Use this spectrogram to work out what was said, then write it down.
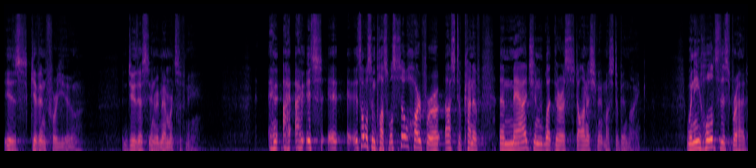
is given for you. Do this in remembrance of me. And I, I, it's, it, it's almost impossible. It's so hard for us to kind of imagine what their astonishment must have been like. When he holds this bread,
